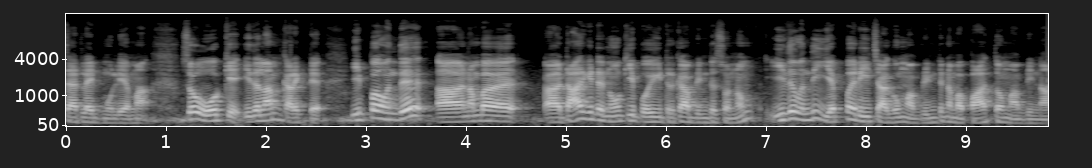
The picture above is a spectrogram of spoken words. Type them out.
சேட்டலைட் மூலியமாக ஸோ ஓகே இதெல்லாம் கரெக்டு இப்போ வந்து நம்ம டார்கெட்டை நோக்கி போயிட்டு இருக்கா அப்படின்ட்டு சொன்னோம். இது வந்து எப்போ ரீச் ஆகும் அப்படின்ட்டு நம்ம பார்த்தோம் அப்படின்னா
